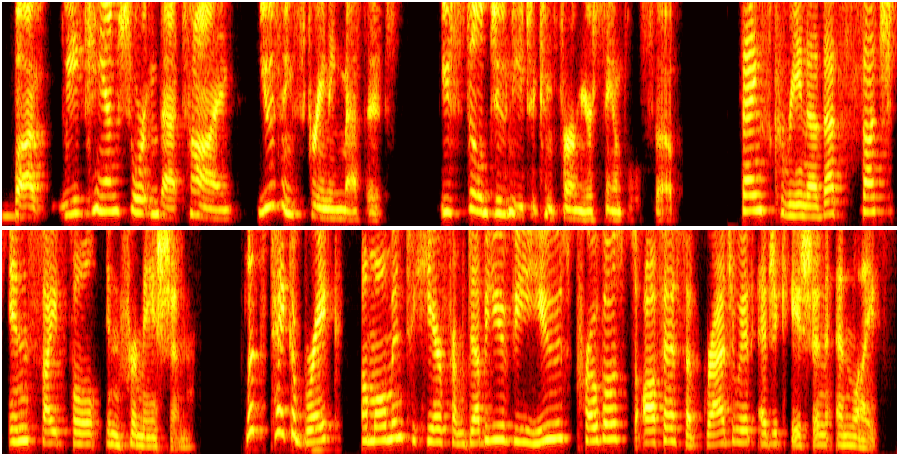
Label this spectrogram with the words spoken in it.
But we can shorten that time using screening methods. You still do need to confirm your samples, though. Thanks, Korina. That's such insightful information. Let's take a break, a moment to hear from WVU's Provost's Office of Graduate Education and Life.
